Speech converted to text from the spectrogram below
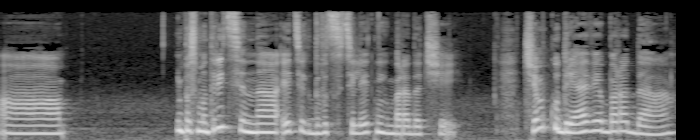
А, посмотрите на этих 20-летних бородачей. Чем кудрявее борода,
